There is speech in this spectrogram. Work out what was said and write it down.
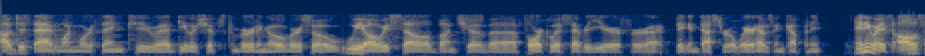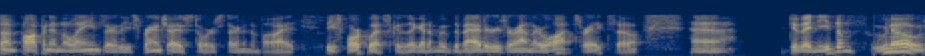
I'll just add one more thing to uh, dealerships converting over. So we always sell a bunch of uh, forklifts every year for a big industrial warehousing company. Anyways, all of a sudden popping in the lanes are these franchise stores starting to buy these forklifts because they got to move the batteries around their lots, right? So, uh, do they need them? Who knows?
